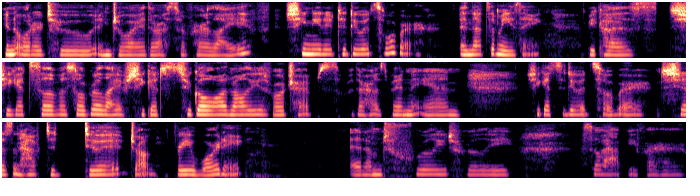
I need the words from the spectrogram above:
In order to enjoy the rest of her life, she needed to do it sober. And that's amazing because she gets to live a sober life. She gets to go on all these road trips with her husband and she gets to do it sober. She doesn't have to do it drunk. Rewarding. And I'm truly, truly so happy for her.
